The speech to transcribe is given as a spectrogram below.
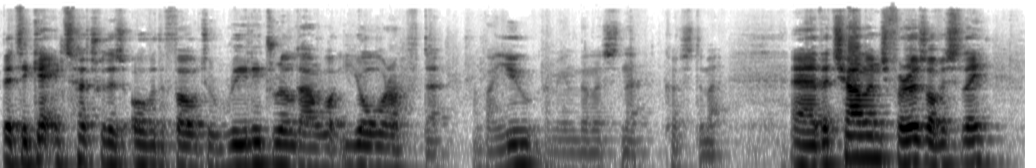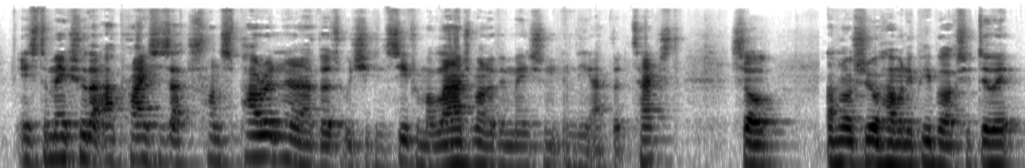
But to get in touch with us over the phone to really drill down what you're after, and by you, I mean the listener, customer. Uh, the challenge for us, obviously, is to make sure that our prices are transparent in adverts, which you can see from a large amount of information in the advert text. So I'm not sure how many people actually do it.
